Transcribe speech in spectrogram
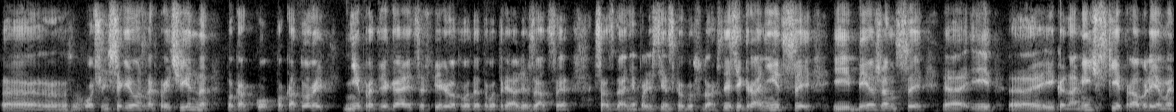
очень серьезных причин, по, по которой не продвигается вперед вот эта вот реализация реализация создания палестинского государства. Здесь и границы, и беженцы, э, и э, экономические проблемы.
